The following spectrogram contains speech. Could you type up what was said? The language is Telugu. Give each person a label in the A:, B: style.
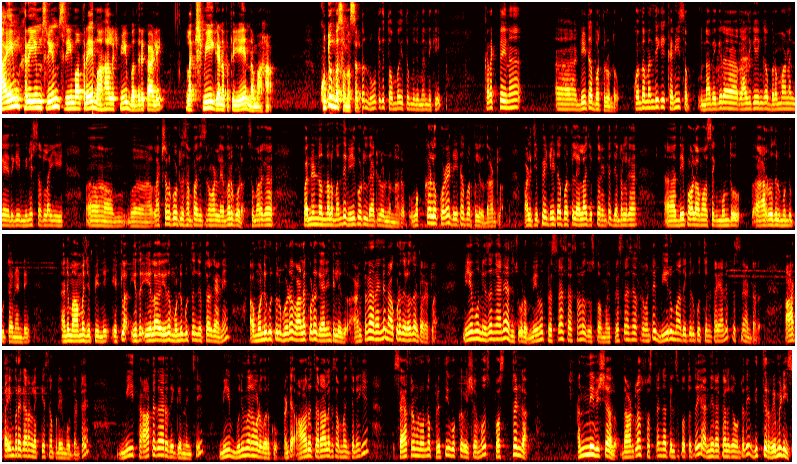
A: ఐం హ్రీం శ్రీం శ్రీమాత్రే మహాలక్ష్మి భద్రకాళి లక్ష్మీ గణపతియే నమ. కుటుంబ సమస్యలు.
B: నూటికి తొంభై తొమ్మిది మందికి కరెక్ట్ అయిన డేట్ ఆఫ్ బర్త్లు ఉండవు. కొంతమందికి కనీసం నా దగ్గర రాజకీయంగా బ్రహ్మాండంగా ఎదిగి మినిస్టర్లు అయ్యి లక్షల కోట్లు సంపాదించిన వాళ్ళు ఎవరు కూడా సుమారుగా పన్నెండు వందల మంది వెయ్యి కోట్లు దాటిలో ఉన్నారు. ఒక్కళ్ళు కూడా డేట్ ఆఫ్ బర్త్ లేవు దాంట్లో. వాళ్ళు చెప్పే డేట్ ఆఫ్ బర్త్లు ఎలా చెప్తారంటే జనరల్గా దీపావళి అమావాస్యకి ముందు ఆరు రోజుల ముందు పుట్టానండి. అని మా అమ్మ చెప్పింది. ఎట్లా? ఏదో ఇలా ఏదో మొండి గుర్తులు చెప్తారు కానీ ఆ మొండి గుర్తులు కూడా వాళ్ళకు కూడా గ్యారంటీ లేదు. అంటున్నారండి నాకు కూడా తెలియదు అంటారు అట్లా. మేము నిజంగానే అది చూడం. మేము ప్రశ్నాశాస్త్రంలో చూస్తాం. మరి ప్రశ్నాశాస్త్రం అంటే మీరు మా దగ్గరకు వచ్చిన టయాన్ని ప్రశ్న అంటారు. ఆ టైం ప్రకారం లెక్కేసినప్పుడు ఏమవుద్దంటే మీ తాతగారి దగ్గర నుంచి మీ మునిమనవడి వరకు అంటే ఆరు తరాలకు సంబంధించినవి శాస్త్రంలో ఉన్న ప్రతి ఒక్క విషయము స్పష్టంగా అన్ని విషయాలు దాంట్లో స్పష్టంగా తెలిసిపోతుంది అన్ని రకాలుగా ఉంటుంది విత్ రెమెడీస్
